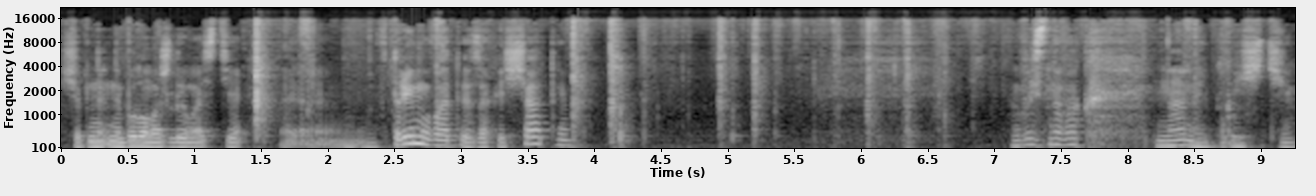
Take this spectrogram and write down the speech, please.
щоб не було можливості е, втримувати, захищати. Висновок на найближчі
